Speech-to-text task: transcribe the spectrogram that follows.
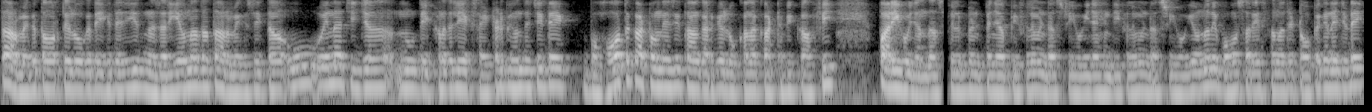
ਧਾਰਮਿਕ ਤੌਰ ਤੇ ਲੋਕ ਦੇਖਦੇ ਸੀ, ਨਜ਼ਰੀਆ ਉਹਨਾਂ ਦਾ ਧਾਰਮਿਕ ਸੀ, ਤਾਂ ਉਹ ਇਹਨਾਂ ਚੀਜ਼ਾਂ ਨੂੰ ਦੇਖਣ ਦੇ ਲਈ ਐਕਸਾਈਟਡ ਵੀ ਹੁੰਦੇ ਸੀ ਤੇ ਬਹੁਤ ਘੱਟ ਹੁੰਦੇ ਸੀ, ਤਾਂ ਕਰਕੇ ਲੋਕਾਂ ਦਾ ਇਕੱਠ ਵੀ ਕਾਫੀ ਭਾਰੀ ਹੋ ਜਾਂਦਾ ਸੀ। ਫਿਲਮ ਪੰਜਾਬੀ ਫਿਲਮ ਇੰਡਸਟਰੀ ਹੋ ਗਈ ਜਾਂ ਹਿੰਦੀ ਫਿਲਮ ਇੰਡਸਟਰੀ ਹੋ ਗਈ, ਉਹਨਾਂ ਨੇ ਬਹੁਤ ਸਾਰੇ ਇਸ ਤਰ੍ਹਾਂ ਦੇ ਟੌਪਿਕ ਨੇ ਜਿਹੜੇ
